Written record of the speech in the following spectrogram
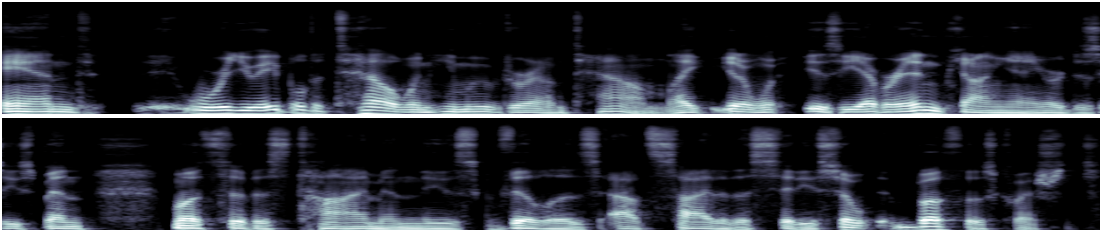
And were you able to tell when he moved around town? Like, you know, is he ever in Pyongyang or does he spend most of his time in these villas outside of the city? So, both those questions.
